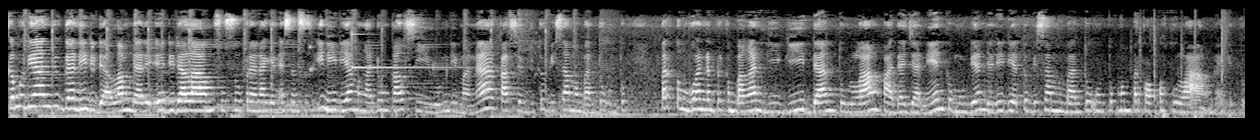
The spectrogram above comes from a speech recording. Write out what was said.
Kemudian juga nih di dalam dari eh, di dalam susu Prenagen Essences ini dia mengandung kalsium di mana kalsium itu bisa membantu untuk pertumbuhan dan perkembangan gigi dan tulang pada janin. Kemudian jadi dia tuh bisa membantu untuk memperkokoh tulang kayak gitu.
